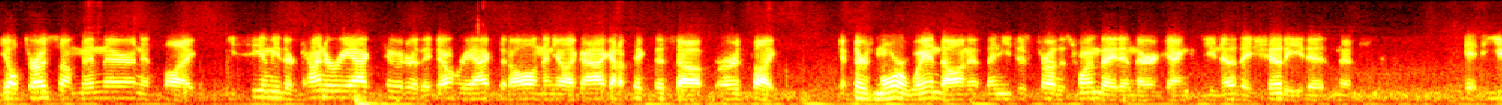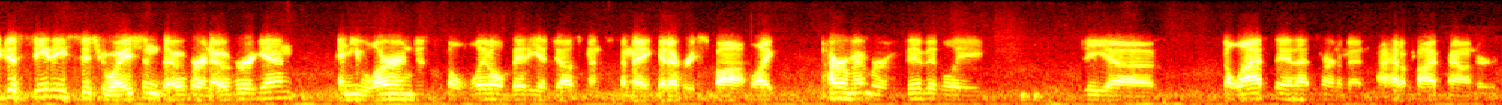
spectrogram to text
you'll throw something in there and it's like you see them either kind of react to it or they don't react at all, and then you're like, ah, I got to pick this up, or it's like if there's more wind on it, then you just throw the swim bait in there again because you know they should eat it, and it's it, you just see these situations over and over again, and you learn just the little bitty adjustments to make at every spot. Like I remember vividly the uh, the last day of that tournament, I had a five pounder,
